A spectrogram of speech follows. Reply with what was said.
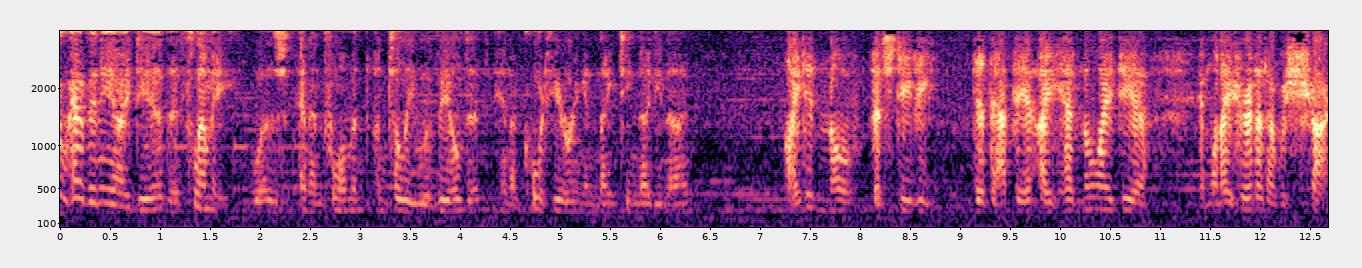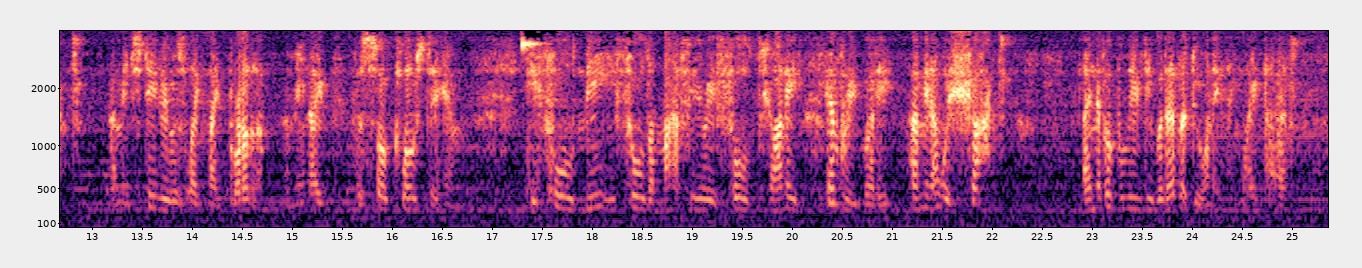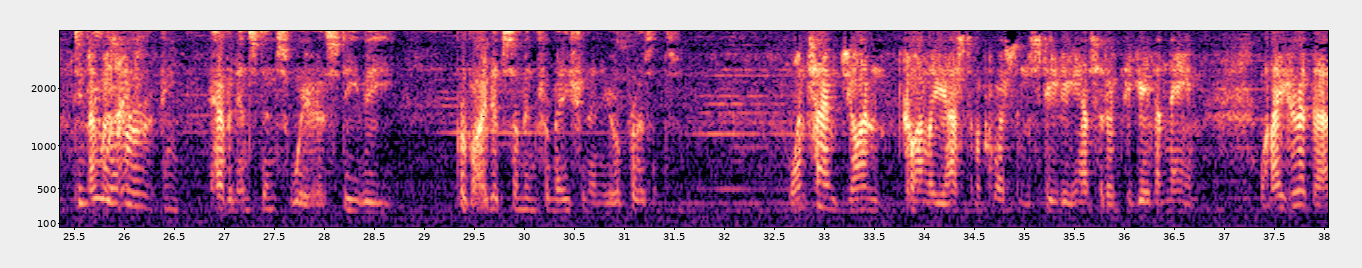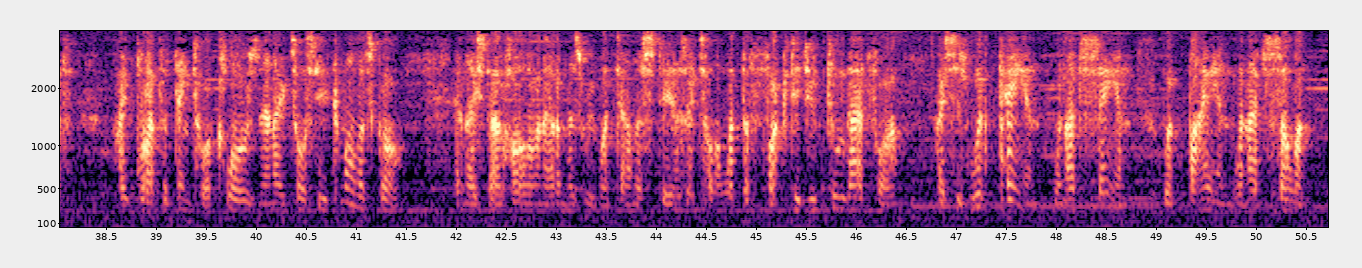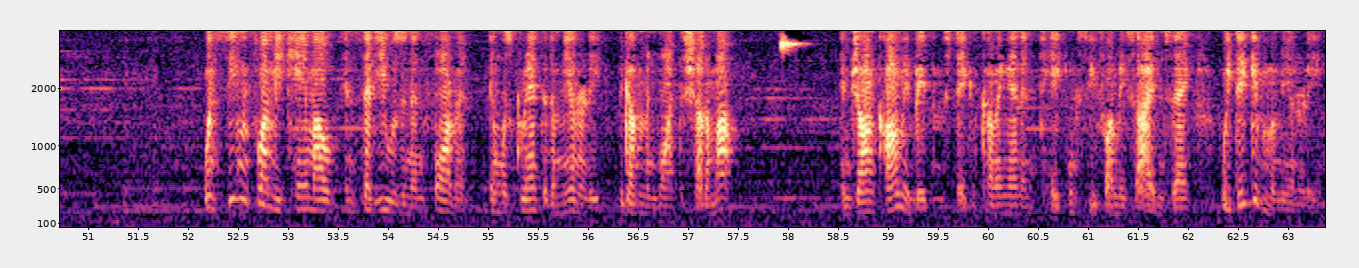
you have any idea that Flemmi was an informant until he revealed it in a court hearing in 1999? I didn't know that Stevie did that. I had no idea. And when I heard it, I was shocked. I mean, Stevie was like my brother. I mean, I was so close to him. He fooled me. He fooled the mafia. He fooled Johnny. Everybody. I mean, I was shocked. I never believed he would ever do anything like that. Did That you ever in- have an instance where Stevie provided some information in your presence? One time, John Connolly asked him a question. Stevie answered it. He gave a name. When I heard that, I brought the thing to a close, and then I told Stevie, "Come on, let's go." And I started hollering at him as we went down the stairs. I told him, "What the fuck did you do that for?" I says, "We're paying. We're not saying. We're buying. We're not selling." When Stephen Flemmi came out and said he was an informant and was granted immunity, the government wanted to shut him up. And John Connolly made the mistake of coming in and taking Steve Flemmi's side and saying, We did give him immunity.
